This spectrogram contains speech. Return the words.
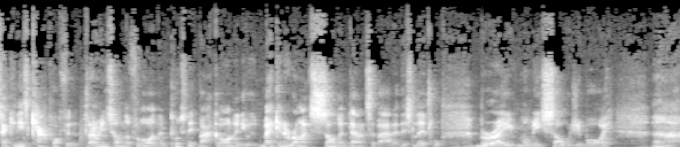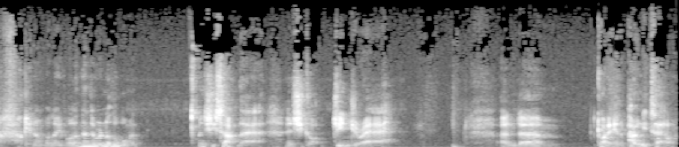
taking his cap off and throwing it on the floor and then putting it back on. And he was making a right song and dance about it, this little brave mummy soldier boy. Ah, fucking unbelievable. And then there were another woman. And she sat there and she got ginger hair and um, got it in a ponytail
